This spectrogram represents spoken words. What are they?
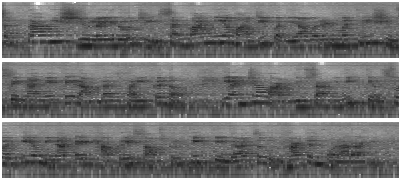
सत्तावीस जुलै रोजी सन्माननीय माजी पर्यावरण मंत्री शिवसेना नेते रामदासभाई कदम यांच्या वाढदिवसानिमित्त स्वर्गीय मीनाताई ठाकरे सांस्कृतिक केंद्राचं उद्घाटन होणार आहे.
